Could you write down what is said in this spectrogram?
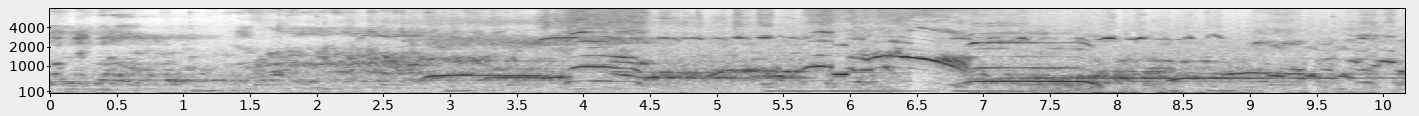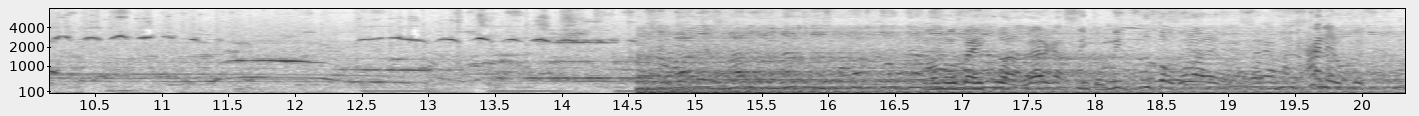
Vamos México a la verga, 5 mil putos dólares, la verga, el juez.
